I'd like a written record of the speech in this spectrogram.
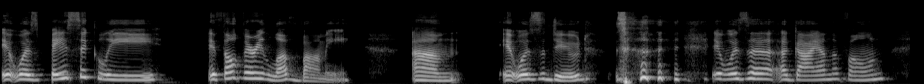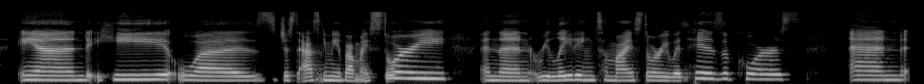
it was basically it felt very love bomby um it was a dude it was a, a guy on the phone and he was just asking me about my story and then relating to my story with his, of course. And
